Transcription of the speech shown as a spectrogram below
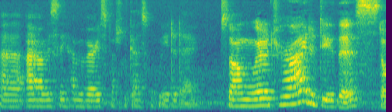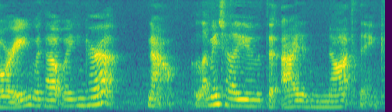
Uh, I obviously have a very special guest with me today. So I'm going to try to do this story without waking her up. Now, let me tell you that I did not think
